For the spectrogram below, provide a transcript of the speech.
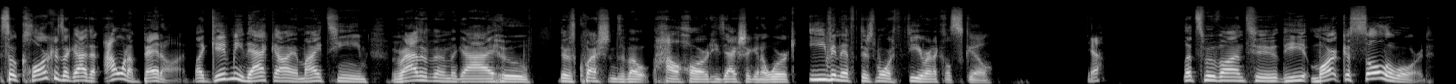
So Clarke is a guy that I want to bet on. Like, give me that guy on my team rather than the guy who there's questions about how hard he's actually going to work, even if there's more theoretical skill. Let's move on to the Marc Gasol Award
